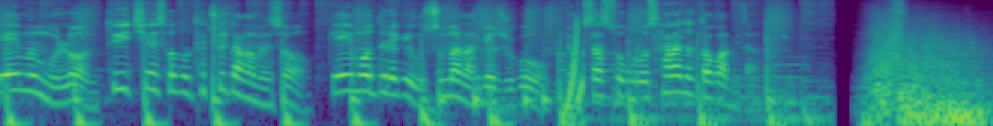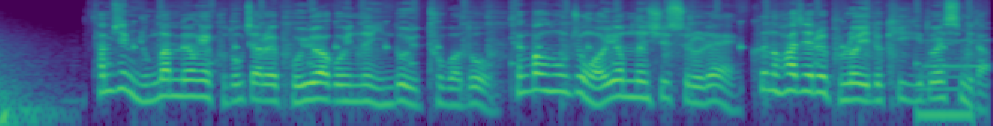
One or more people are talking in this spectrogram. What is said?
게임은 물론 트위치에서도 퇴출당하면서 게이머들에게 웃음만 안겨주고 역사 속으로 사라졌다고 합니다. 36만 명의 구독자를 보유하고 있는 인도 유튜버도 생방송 중 어이없는 실수를 해 큰 화제를 불러일으키기도 했습니다.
